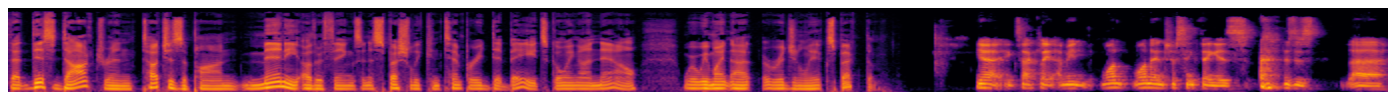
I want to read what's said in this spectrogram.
That this doctrine touches upon many other things, and especially contemporary debates going on now, where we might not originally expect them. Yeah, exactly. I mean, one one interesting thing is this is. Uh,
